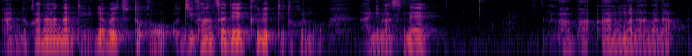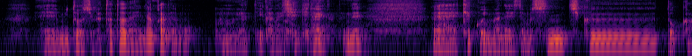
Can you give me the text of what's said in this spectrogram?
あるのかななんてやっぱりちょっとこう時間差で来るっていうところもありますね。まあまあ、あのまだまだ、えー見通しが立たない中でも、うんやっていかなきゃいけないのでね、えー結構今ねでも新築とか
